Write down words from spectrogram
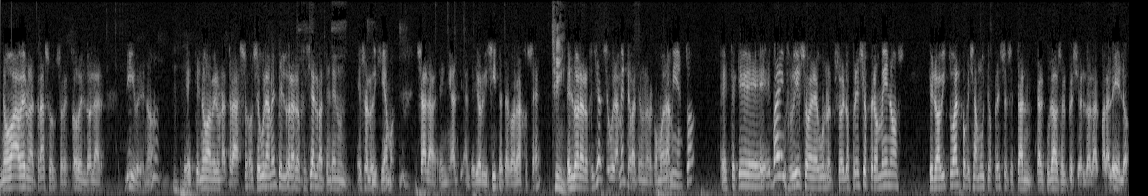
no va a haber un atraso, sobre todo el dólar libre, ¿no? Este, no va a haber un atraso. Seguramente el dólar oficial va a tener un, eso lo dijimos ya en mi anterior visita, ¿te acordás, José? Sí. El dólar oficial seguramente va a tener un recomodamiento este, que va a influir sobre, algunos, sobre los precios, pero menos que lo habitual, porque ya muchos precios están calculados el precio del dólar paralelo.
